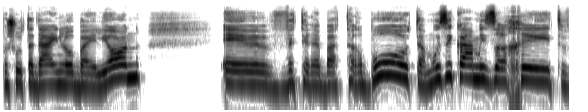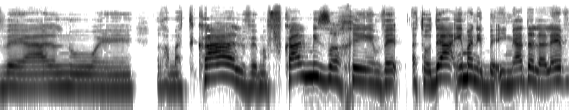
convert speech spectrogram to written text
פשוט עדיין לא בעליון. אה, ותראה, בתרבות, המוזיקה המזרחית, והיה לנו אה, רמטכ"ל ומפכ"ל מזרחים, ואתה יודע, אם אני עם יד על הלב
